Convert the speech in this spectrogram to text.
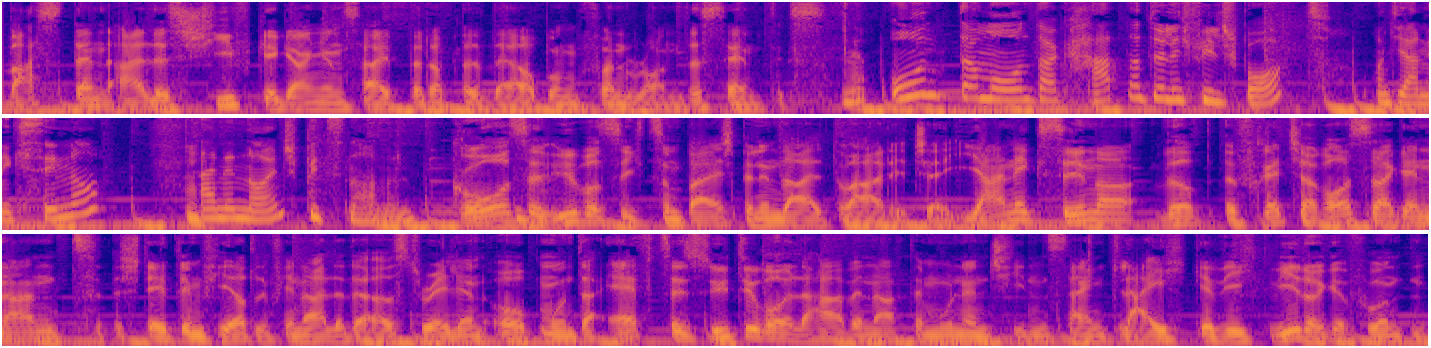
was denn alles schiefgegangen sei bei der Bewerbung von Ron DeSantis. Und der Montag hat natürlich viel Sport und Yannick Sinner einen neuen Spitznamen. Große Übersicht zum Beispiel in der Alto Adige. Yannick Sinner wird Frecciarossa genannt, steht im Viertelfinale der Australian Open und der FC Südtirol habe nach dem Unentschieden sein Gleichgewicht wiedergefunden.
